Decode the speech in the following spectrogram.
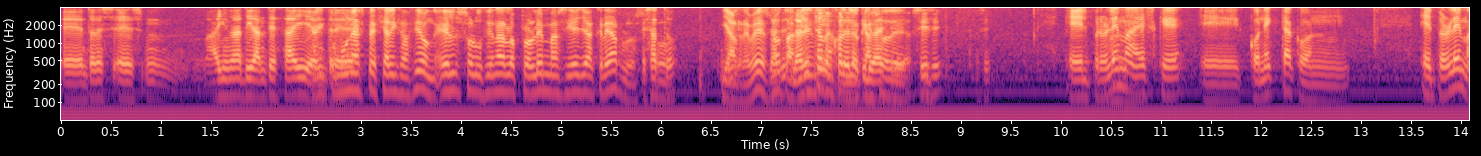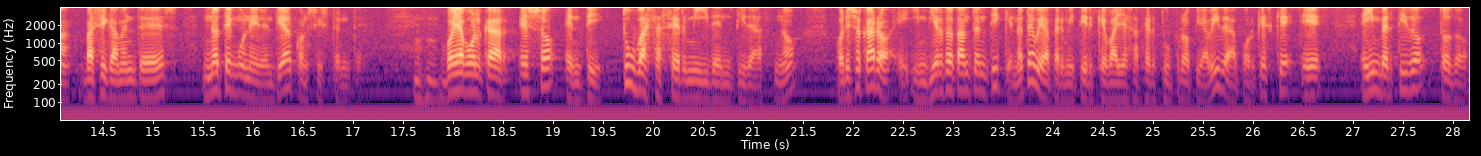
Eh, entonces es, mm, hay una tiranteza ahí Hay entre... como una especialización, él solucionar los problemas y ella crearlos. Exacto. O- y al revés, ¿no? Lo, lo También mejor de lo el que iba a caso decir de-. Sí, sí. sí. El problema es que eh, conecta con... El problema, básicamente, es no tengo una identidad consistente. Voy a volcar eso en ti. Tú vas a ser mi identidad, ¿no? Por eso, claro, eh, invierto tanto en ti que no te voy a permitir que vayas a hacer tu propia vida, porque es que he, he invertido todo.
